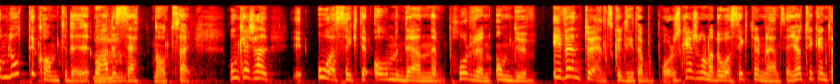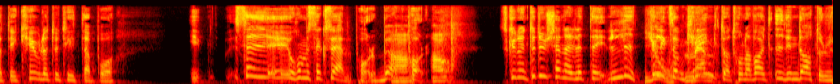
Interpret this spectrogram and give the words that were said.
om Lottie kom till dig och hade sett något så här, hon kanske hade eh, åsikter om den porren, om du eventuellt skulle titta på porr, så kanske hon hade åsikter om den. Så här, jag tycker inte att det är kul att du tittar på, i- säg eh, homosexuell porr, bögporr. Skulle inte du känna dig lite, lite Jo, liksom men- kränkt då att hon har varit i din dator och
